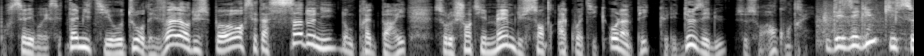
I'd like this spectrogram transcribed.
Pour célébrer cette amitié autour des valeurs du sport, c'est à Saint-Denis, donc près de Paris, sur le chantier même du centre aquatique olympique que les deux élus se sont rencontrés. Des élus qui se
